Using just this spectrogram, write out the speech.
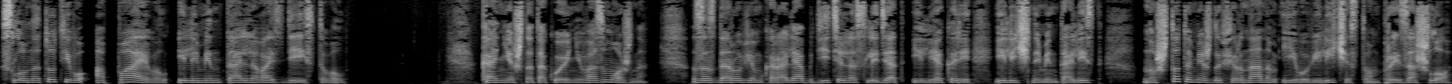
словно тот его опаивал или ментально воздействовал. Конечно, такое невозможно. За здоровьем короля бдительно следят и лекари, и личный менталист, но что-то между Фернаном и его величеством произошло.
